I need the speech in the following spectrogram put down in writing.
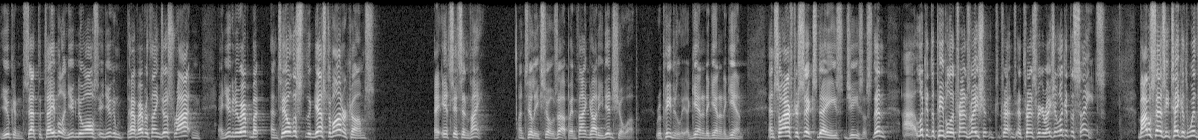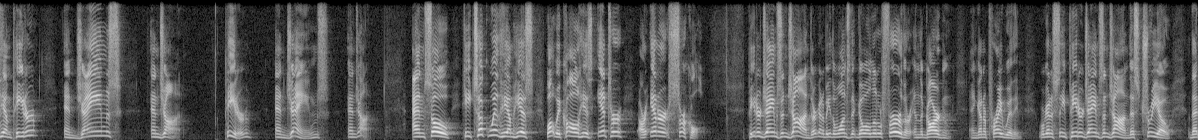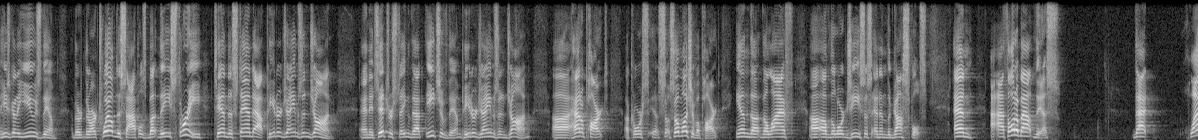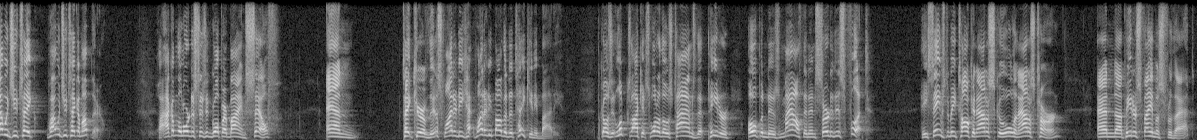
You can set the table and you can do all, you can have everything just right and, and you can do everything, but until this, the guest of honor comes, it's, it's in vain until he shows up. And thank God he did show up repeatedly, again and again and again. And so after six days, Jesus. Then uh, look at the people at Transfiguration. Look at the saints. The Bible says he taketh with him Peter and James and John. Peter and James and John. And so he took with him his, what we call his inter or inner circle. Peter, James, and John, they're going to be the ones that go a little further in the garden and going to pray with him. We're going to see Peter, James, and John, this trio, that he's going to use them. There, there are 12 disciples, but these three tend to stand out Peter, James, and John. And it's interesting that each of them, Peter, James, and John, uh, had a part, of course, so, so, much of a part in the, the life uh, of the Lord Jesus and in the Gospels. And I, I thought about this that why would you take why would you take him up there? How come the Lord just doesn't go up there by himself and take care of this, why did he, why did he bother to take anybody? Because it looks like it's one of those times that Peter opened his mouth and inserted his foot. He seems to be talking out of school and out of turn, and uh, Peter's famous for that.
